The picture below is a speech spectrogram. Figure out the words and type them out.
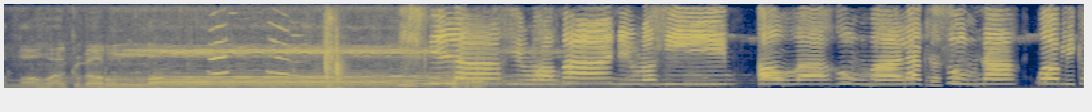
الله أكبر الله. بسم الله الرحمن الرحيم اللهم لك سمنا وبك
